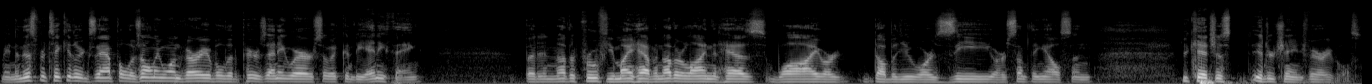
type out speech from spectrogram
I mean, in this particular example, there's only one variable that appears anywhere, so it can be anything. But in another proof, you might have another line that has y or w or z or something else, and you can't just interchange variables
